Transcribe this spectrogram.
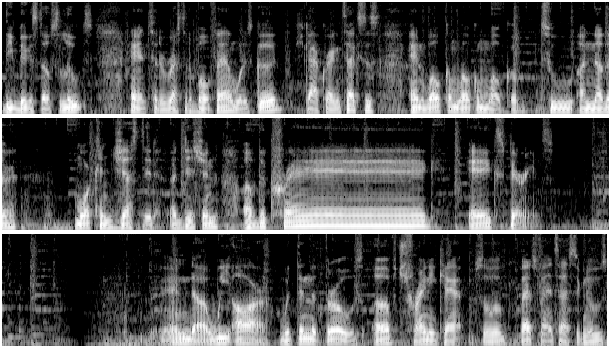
The biggest of salutes, and to the rest of the Bolt Fam, what is good? You got Craig in Texas, and welcome, welcome, welcome to another more congested edition of the Craig Experience and uh, we are within the throes of training camp. So that's fantastic news.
